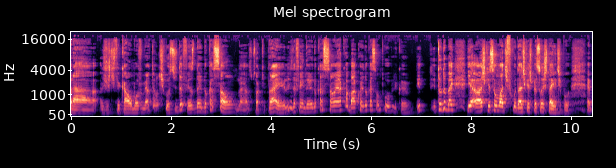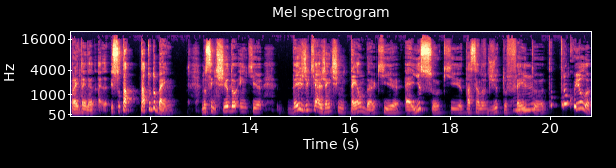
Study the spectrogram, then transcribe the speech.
para justificar o movimento é um discurso de defesa da educação, né? Só que para eles defender a educação é acabar com a educação pública. E, e, tudo bem. E eu acho que isso é uma dificuldade que as pessoas têm, tipo, é para entender. Isso tá, tá tudo bem. No sentido em que, desde que a gente entenda que é isso que está sendo dito, feito, uhum. tá tranquilo.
